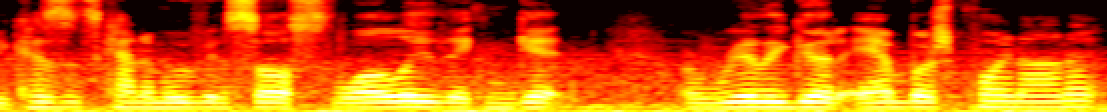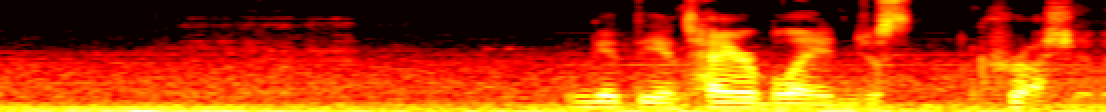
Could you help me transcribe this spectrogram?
Because it's kind of moving so slowly, they can get a really good ambush point on it and get the entire blade and just crush it.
